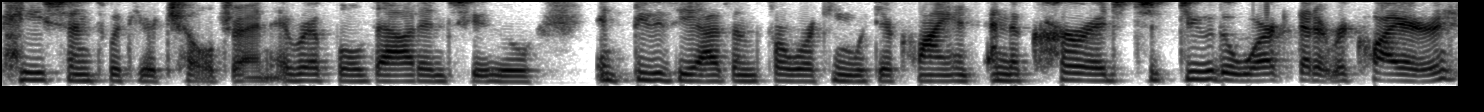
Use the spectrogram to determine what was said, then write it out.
patience with your children. It ripples out into enthusiasm for working with your clients and the courage to do the work that it requires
